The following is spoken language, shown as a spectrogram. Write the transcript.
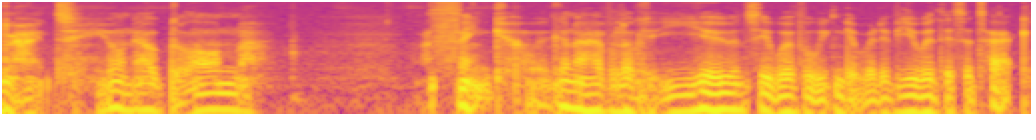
Right, you're now gone. I think we're going to have a look at you and see whether we can get rid of you with this attack.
